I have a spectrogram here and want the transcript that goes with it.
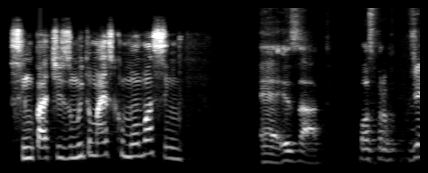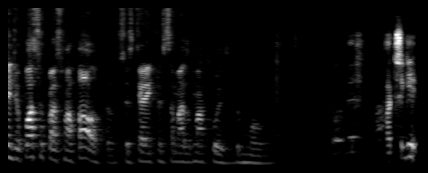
Simpatizo muito mais com o Momo assim. É, exato. Posso pra- Gente, eu posso ir pra próxima pauta? Vocês querem acrescentar mais alguma coisa do Momo? Pode seguir.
